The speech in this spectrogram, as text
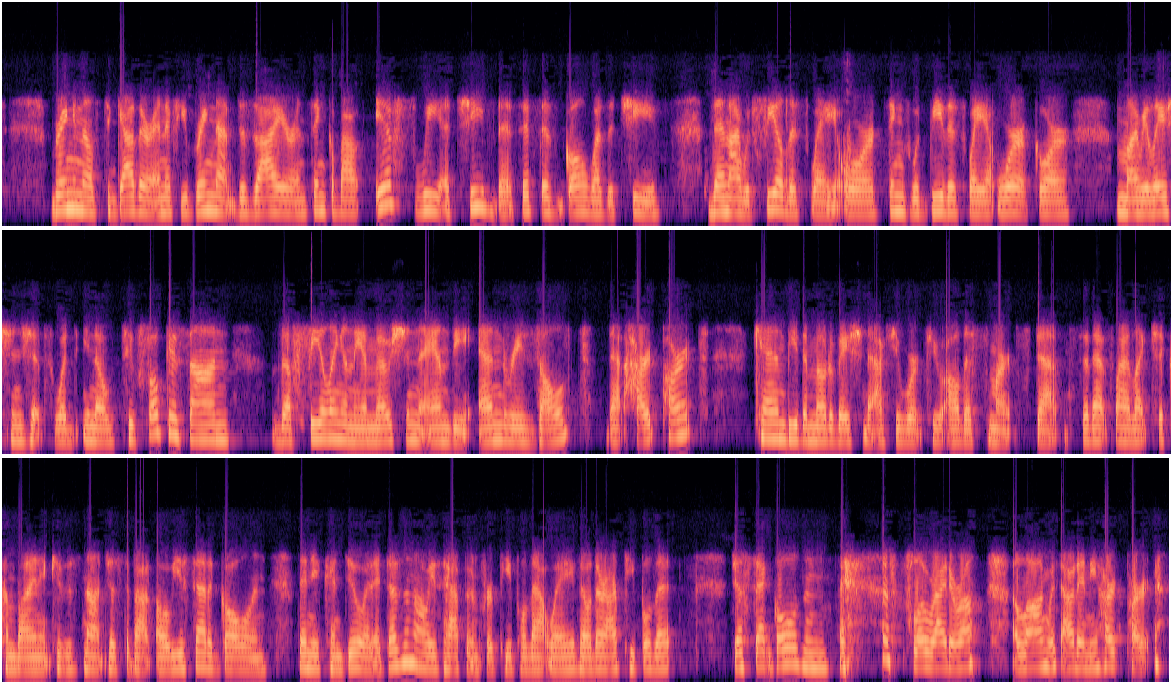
bringing those together. And if you bring that desire and think about if we achieve this, if this goal was achieved, then I would feel this way or things would be this way at work or my relationships would, you know, to focus on the feeling and the emotion and the end result, that heart part can be the motivation to actually work through all the smart steps. So that's why I like to combine it because it's not just about, oh, you set a goal and then you can do it. It doesn't always happen for people that way, though there are people that just set goals and flow right around, along without any heart part.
